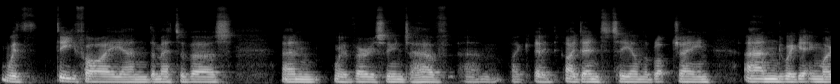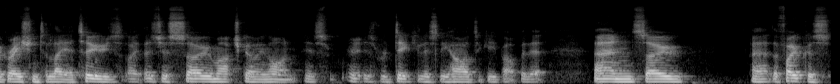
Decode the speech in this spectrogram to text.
with DeFi and the metaverse, and we're very soon to have um, like identity on the blockchain, and we're getting migration to layer twos. Like there's just so much going on. It's it's ridiculously hard to keep up with it, and so uh, the focus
